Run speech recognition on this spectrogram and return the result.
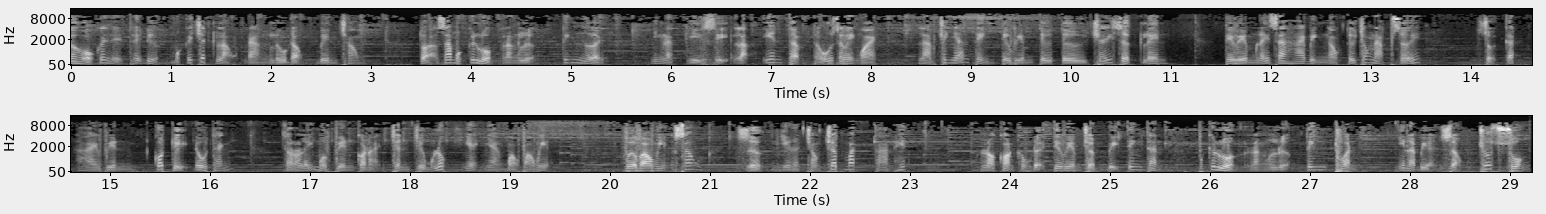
cơ hồ có thể thấy được một cái chất lỏng đang lưu động bên trong, tỏa ra một cái luồng năng lượng kinh người, nhưng là kỳ dị lặng yên thẩm thấu ra bên ngoài, làm cho nhãn tình tiêu viêm từ từ cháy rực lên. Tiêu viêm lấy ra hai bình ngọc từ trong nạp giới, rồi cất hai viên cốt tủy đấu thánh, sau đó lấy một viên còn lại chần chừ một lúc nhẹ nhàng bỏ vào miệng. Vừa vào miệng xong, dường như là trong chớp mắt tan hết. Nó còn không đợi tiêu viêm chuẩn bị tinh thần, một cái luồng năng lượng tinh thuần như là biển rộng chút xuống,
